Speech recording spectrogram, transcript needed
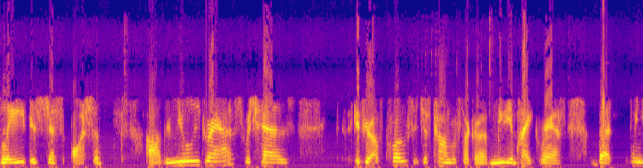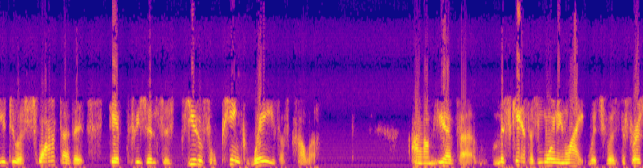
blade is just awesome. Uh, the muhly grass, which has, if you're up close, it just kind of looks like a medium height grass, but when you do a swath of it, it presents this beautiful pink wave of color. Um, you have uh, Miscanthus morning light, which was the first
